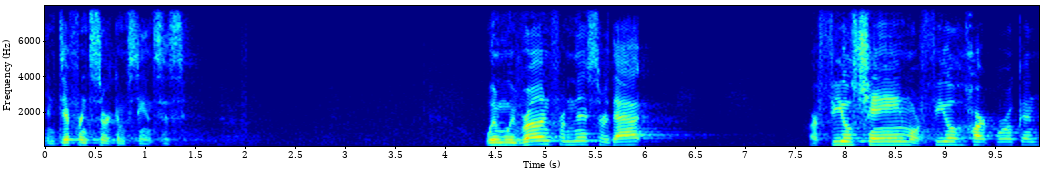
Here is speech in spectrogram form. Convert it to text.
in different circumstances. When we run from this or that, or feel shame or feel heartbroken,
